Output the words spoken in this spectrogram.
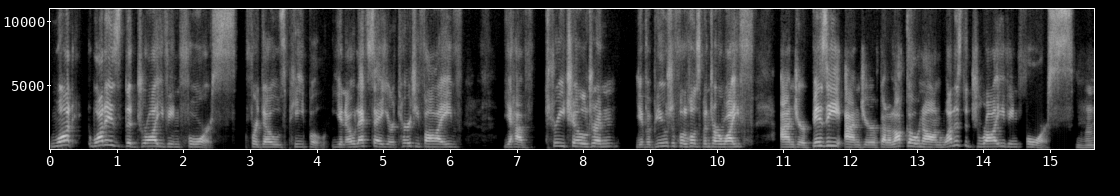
what what is the driving force for those people? You know, let's say you're 35, you have three children, you have a beautiful husband or wife, and you're busy and you've got a lot going on. What is the driving force mm-hmm.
